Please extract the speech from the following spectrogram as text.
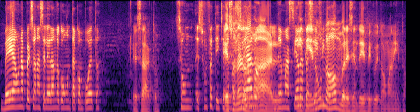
ve a una persona acelerando con un tacón puesto? Exacto. Es un, es un fetiche Eso no es demasiado, normal. demasiado y tiene un específico. nombre científico y todo, manito.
